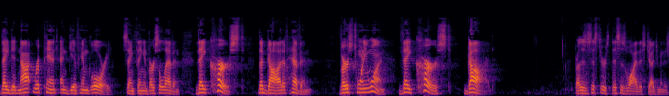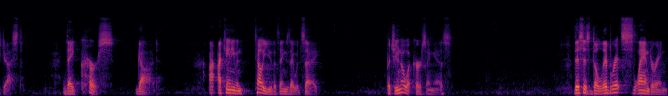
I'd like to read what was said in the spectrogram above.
They did not repent and give him glory. Same thing in verse 11. They cursed the God of heaven. Verse 21. They cursed God. Brothers and sisters, this is why this judgment is just. They curse God. I, I can't even tell you the things they would say. But you know what cursing is. This is deliberate slandering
